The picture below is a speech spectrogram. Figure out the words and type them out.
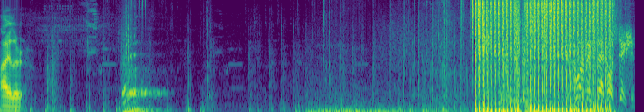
High alert. Your squad mates back on station.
